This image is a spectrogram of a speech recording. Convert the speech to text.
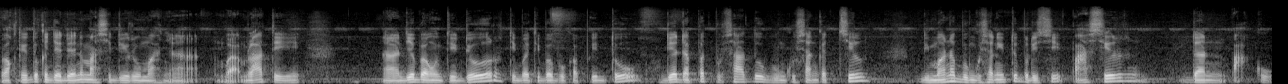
Waktu itu kejadiannya masih di rumahnya Mbak Melati. Nah dia bangun tidur tiba-tiba buka pintu dia dapat satu bungkusan kecil di mana bungkusan itu berisi pasir dan paku.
